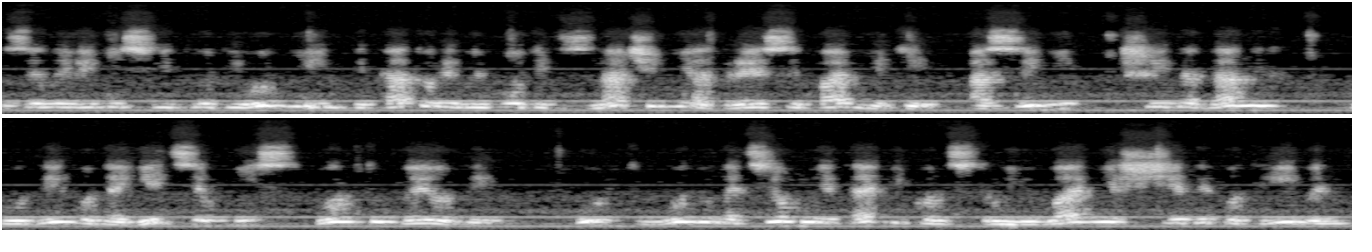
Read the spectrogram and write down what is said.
Зелені світлодіодні індикатори виводять значення адреси пам'яті, а сині шина даних, куди подається вміст порту b 1 Пульт воду на цьому етапі конструювання ще не потрібен.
